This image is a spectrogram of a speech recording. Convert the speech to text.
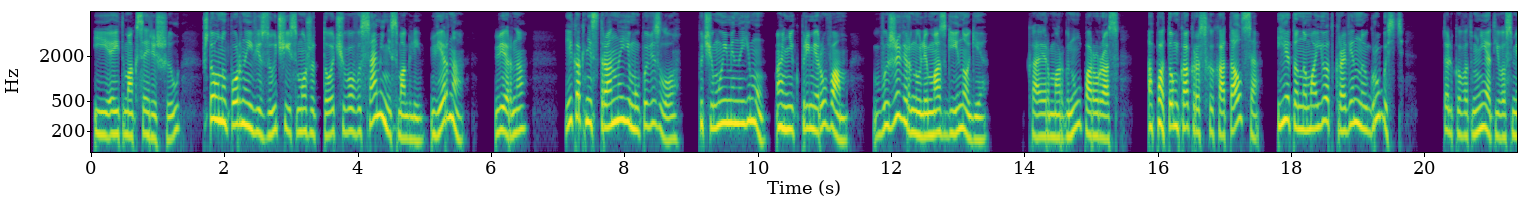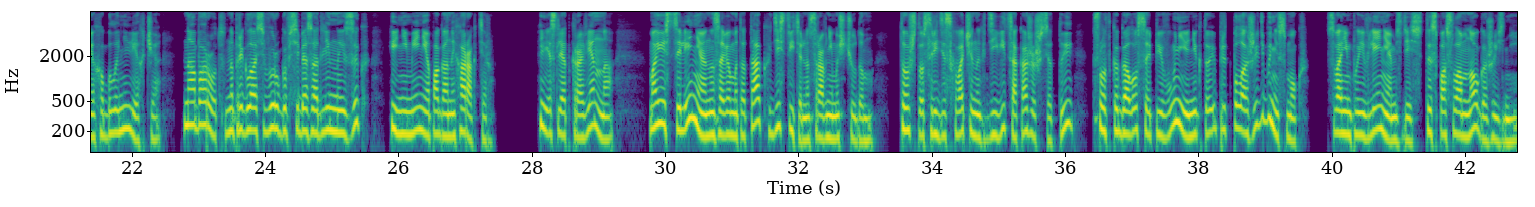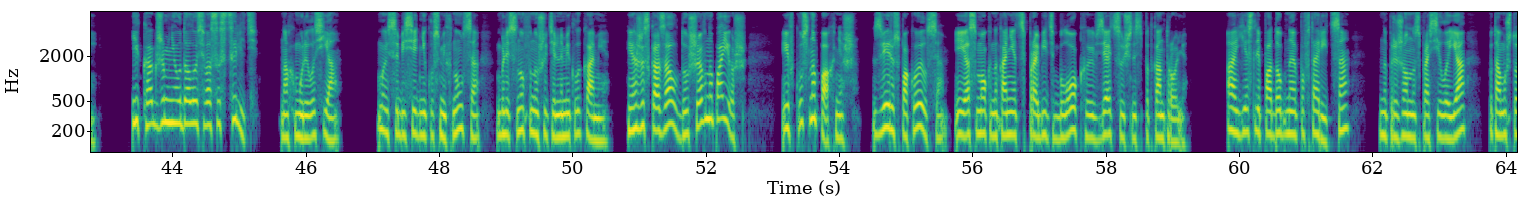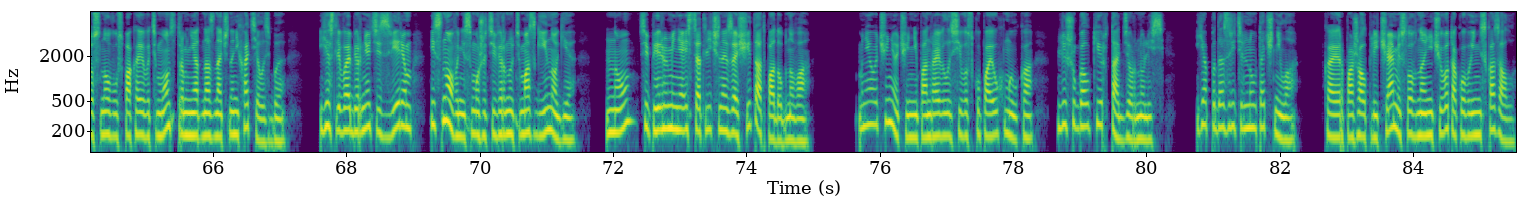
И Эйт Максей решил, что он упорный и везучий и сможет то, чего вы сами не смогли. Верно? Верно. И, как ни странно, ему повезло. Почему именно ему, а не, к примеру, вам? Вы же вернули мозги и ноги. Каэр моргнул пару раз, а потом как расхохотался. И это на мою откровенную грубость — только вот мне от его смеха было не легче. Наоборот, напряглась, выругав себя за длинный язык и не менее поганый характер. Если откровенно, мое исцеление, назовем это так, действительно сравнимо с чудом. То, что среди схваченных девиц окажешься ты, сладкоголосая пивунья, никто и предположить бы не смог. Своим появлением здесь ты спасла много жизней. «И как же мне удалось вас исцелить?» — нахмурилась я. Мой собеседник усмехнулся, блеснув внушительными клыками. «Я же сказал, душевно поешь и вкусно пахнешь». Зверь успокоился, и я смог, наконец, пробить блок и взять сущность под контроль. «А если подобное повторится?» — напряженно спросила я, потому что снова успокаивать монстром неоднозначно не хотелось бы. «Если вы обернетесь зверем и снова не сможете вернуть мозги и ноги. Ну, теперь у меня есть отличная защита от подобного». Мне очень-очень не понравилась его скупая ухмылка. Лишь уголки рта дернулись. Я подозрительно уточнила. Каэр пожал плечами, словно ничего такого и не сказал.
